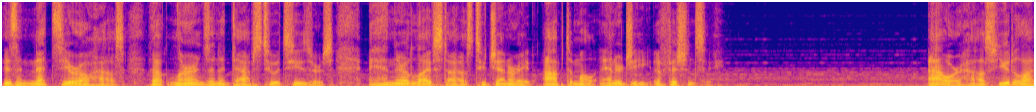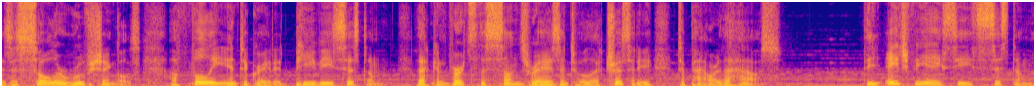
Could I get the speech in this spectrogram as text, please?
is a net zero house that learns and adapts to its users and their lifestyles to generate optimal energy efficiency. Our house utilizes solar roof shingles, a fully integrated PV system that converts the sun's rays into electricity to power the house. The HVAC system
